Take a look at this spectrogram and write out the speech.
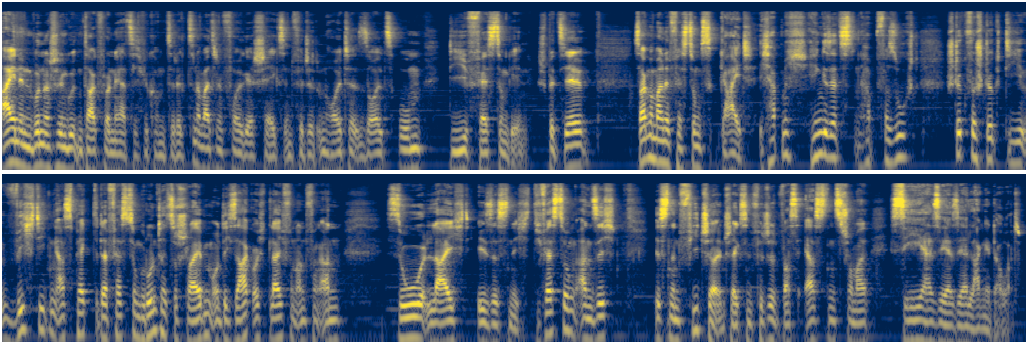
Einen wunderschönen guten Tag, Freunde. Herzlich willkommen zurück zu einer weiteren Folge Shakes and Fidget. Und heute soll es um die Festung gehen. Speziell, sagen wir mal, eine Festungsguide. Ich habe mich hingesetzt und habe versucht, Stück für Stück die wichtigen Aspekte der Festung runterzuschreiben. Und ich sage euch gleich von Anfang an, so leicht ist es nicht. Die Festung an sich ist ein Feature in Shakes and Fidget, was erstens schon mal sehr, sehr, sehr lange dauert.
